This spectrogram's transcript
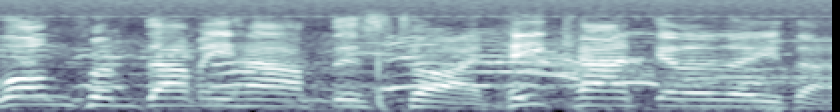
Long from dummy half this time. He can't get it either.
